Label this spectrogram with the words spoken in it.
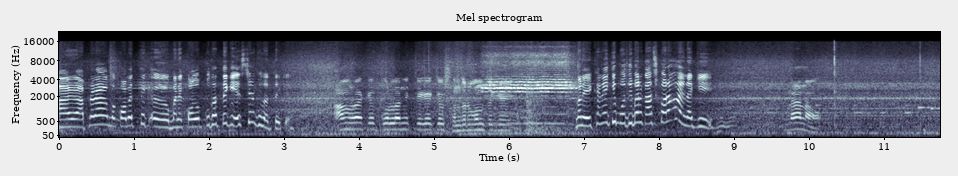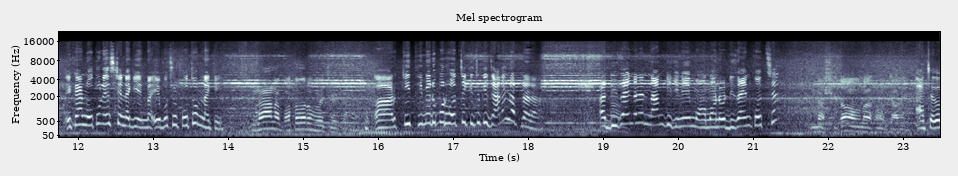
আর আপনারা কবে থেকে মানে ক- কোথা থেকে এসছেন কোথা থেকে? আমরা কেউ কল্যাণী থেকে কেউ সুন্দরবন থেকে। মানে এখানে কি প্রতিবার কাজ করা হয় নাকি? না না। এখানে নতুন এসছেন নাকি? এবছর প্রথম নাকি? না না গতবারও হয়েছে আর কি থিমের উপর হচ্ছে কিছু কি জানেন আপনারা? আর ডিজাইনারের নাম কি যিনি এই ম- মণ্ডপ ডিজাইন করছে আচ্ছা তো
